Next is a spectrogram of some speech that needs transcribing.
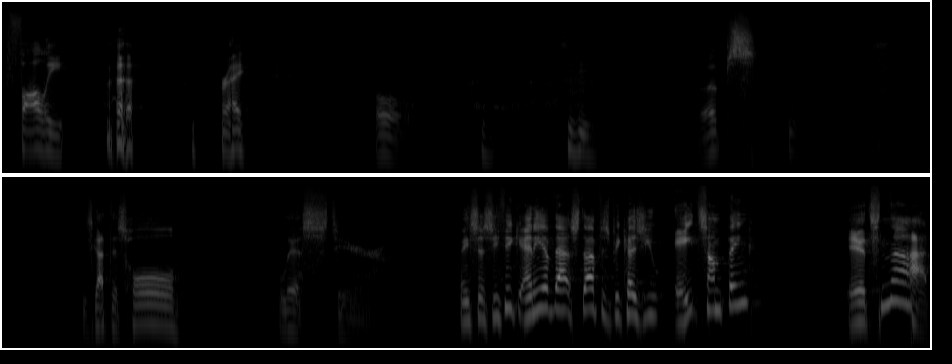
folly. right? Oh. Whoops. He's got this whole list here. And he says, "Do You think any of that stuff is because you ate something? It's not.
